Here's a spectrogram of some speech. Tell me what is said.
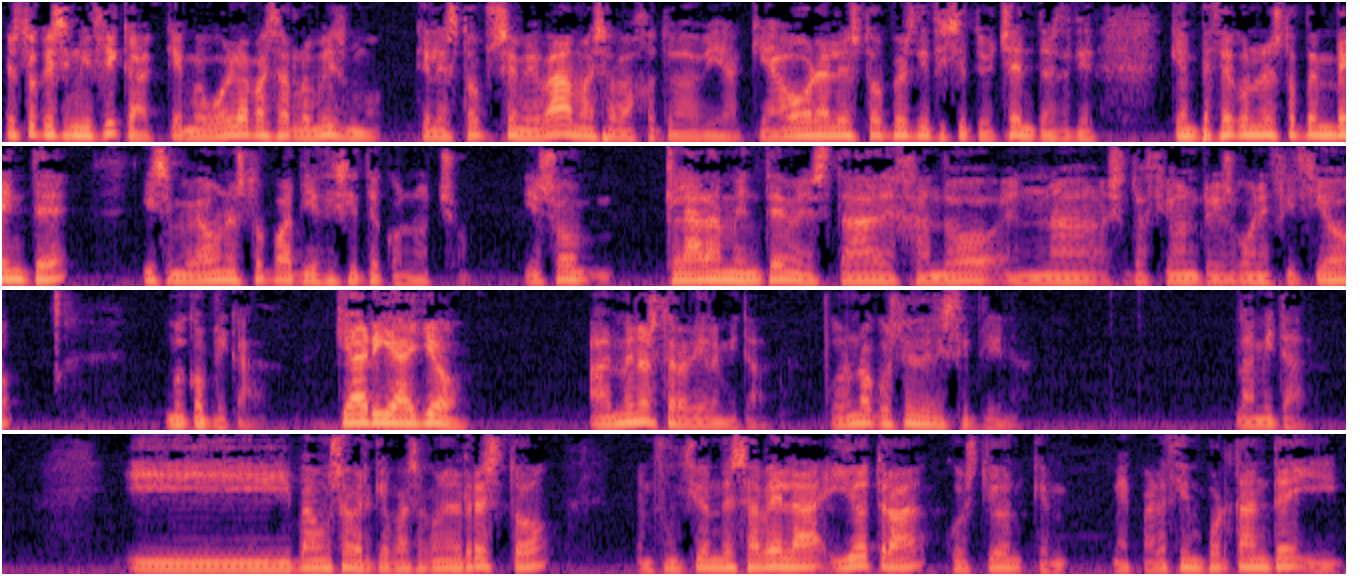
¿Esto qué significa? Que me vuelve a pasar lo mismo, que el stop se me va más abajo todavía, que ahora el stop es 17.80, es decir, que empecé con un stop en 20 y se me va un stop a 17.8. Y eso claramente me está dejando en una situación riesgo-beneficio muy complicada. ¿Qué haría yo? Al menos cerraría la mitad, por una cuestión de disciplina. La mitad. Y vamos a ver qué pasa con el resto en función de esa vela. Y otra cuestión que me parece importante y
